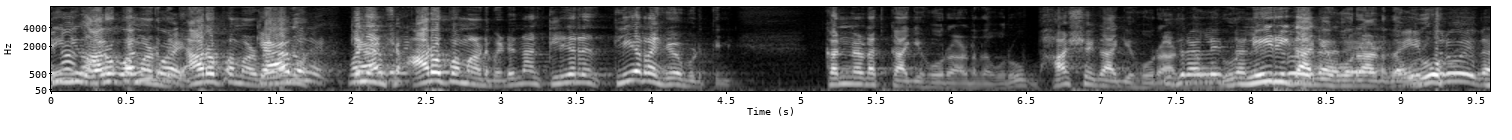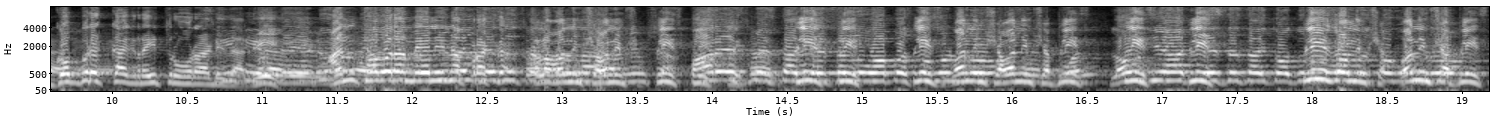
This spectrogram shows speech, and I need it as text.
ನೀವು ಆರೋಪ ಮಾಡಬೇಡಿ ಆರೋಪ ಮಾಡಬೇಡಿ Cabinet- ಒಂದು ನಿಮಿಷ ಆರೋಪ ಮಾಡಬೇಡಿ. ನಾನು ಕ್ಲಿಯರ್ ಕ್ಲಿಯರ್ ಆಗಿ ಹೇಳ್ಬಿಡ್ತೀನಿ. ಕನ್ನಡಕ್ಕಾಗಿ ಹೋರಾಡದವರು ಭಾಷೆಗಾಗಿ ಹೋರಾಡಿದವರು ನೀರಿಗಾಗಿ ಹೋರಾಡಿದವರು ಗೊಬ್ಬರಕ್ಕಾಗಿ ರೈತರು ಹೋರಾಡಿದ್ದಾರೆ. ಅಂಥವರ ಮೇಲಿನ ಪ್ರಕರಣ ಅಲ್ಲ ಒಂದು ನಿಮಿಷ ಒಂದು ನಿಮಿಷ. ಪ್ಲೀಸ್ ಪ್ಲೀಸ್ ಪ್ಲೀಸ್ ಪ್ಲೀಸ್ ಒಂದು ನಿಮಿಷ ಒಂದು ನಿಮಿಷ ಪ್ಲೀಸ್ ಪ್ಲೀಸ್ ಪ್ಲೀಸ್ ಪ್ಲೀಸ್ ಒಂದು ನಿಮಿಷ ಒಂದು ನಿಮಿಷ. ಪ್ಲೀಸ್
